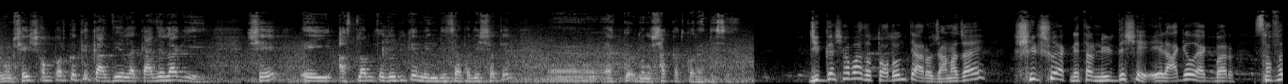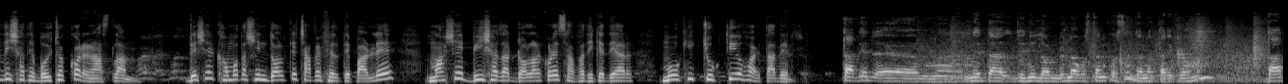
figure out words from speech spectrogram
এবং সেই সম্পর্ককে কাজে কাজে লাগিয়ে সে এই আসলাম চৌধুরীকে মেহেন্দি সাফাদির সাথে এক মানে সাক্ষাৎ করায় দিছে জিজ্ঞাসাবাদ ও তদন্তে আরও জানা যায়, শীর্ষ এক নেতার নির্দেশে এর আগেও একবার সাফাদির সাথে বৈঠক করেন আসলাম। দেশের ক্ষমতাসীন দলকে চাপে ফেলতে পারলে মাসে বিশ হাজার ডলার করে সাফাদিকে দেওয়ার মৌখিক চুক্তিও হয় তাদের। তাদের নেতা যিনি লন্ডনে অবস্থান করছেন, জনাব তারেক রহমান তার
